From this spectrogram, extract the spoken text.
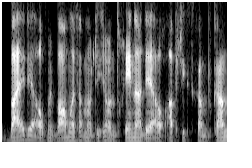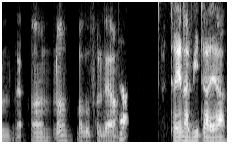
bei dir, auch mit Baumgart hat man natürlich auch einen Trainer, der auch Abstiegskampf kann, äh, ne? also von der ja. Trainer Vita her.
